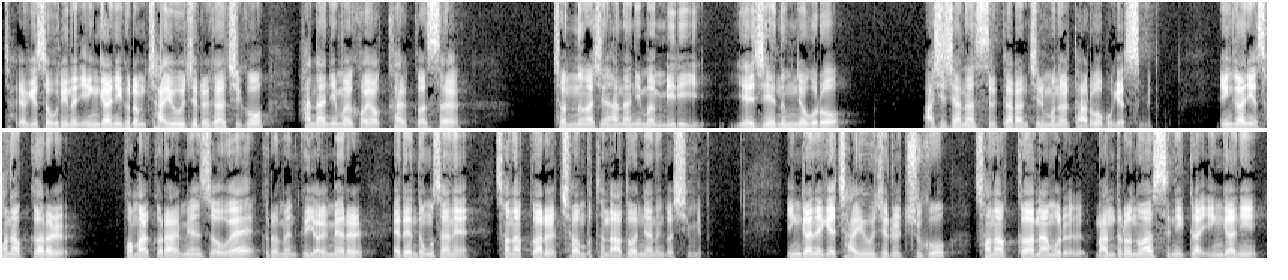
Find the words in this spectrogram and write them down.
자, 여기서 우리는 인간이 그럼 자유의지를 가지고 하나님을 거역할 것을 전능하신 하나님은 미리 예지의 능력으로 아시지 않았을까라는 질문을 다루어 보겠습니다. 인간이 선악과를 범할 걸 알면서 왜 그러면 그 열매를 에덴 동산에 선악과를 처음부터 놔두었냐는 것입니다. 인간에게 자유의지를 주고 선악과 나무를 만들어 놓았으니까 인간이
